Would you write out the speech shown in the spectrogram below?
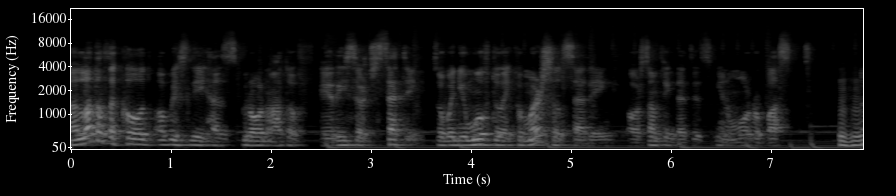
a lot of the code obviously has grown out of a research setting. So when you move to a commercial setting or something that is you know more robust mm-hmm.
